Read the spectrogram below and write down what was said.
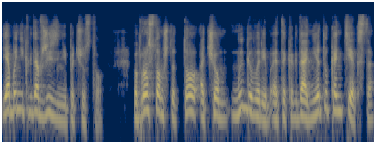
я бы никогда в жизни не почувствовал. Вопрос в том, что то, о чем мы говорим, это когда нету контекста,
